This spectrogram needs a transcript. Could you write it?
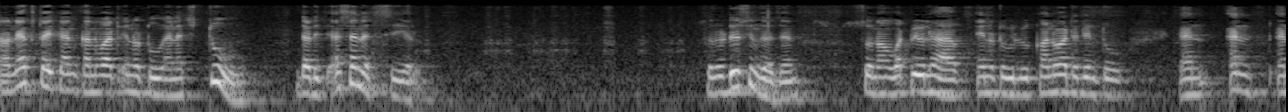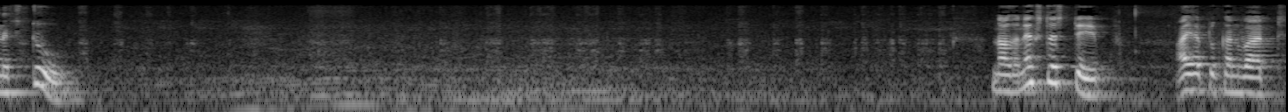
Now next I can convert NO to NH2 that is SNHCl. So reducing agent. So now what we will have NO2 will be converted into N, N, NH2 Now the next step I have to convert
